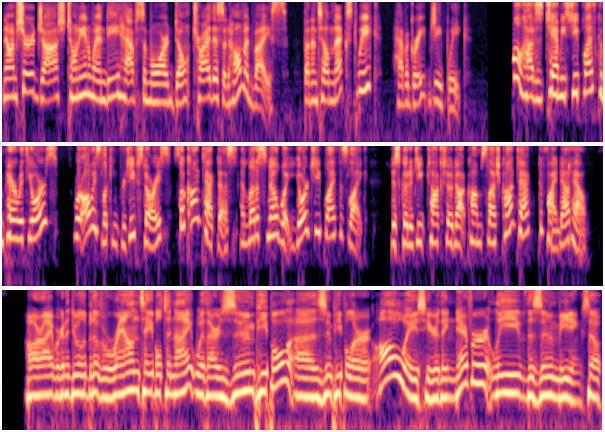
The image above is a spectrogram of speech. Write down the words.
Now, I'm sure Josh, Tony, and Wendy have some more don't try this at home advice. But until next week, have a great Jeep week. Well, how does Tammy's Jeep life compare with yours? We're always looking for Jeep stories, so contact us and let us know what your Jeep life is like. Just go to jeeptalkshow.com slash contact to find out how. All right, we're going to do a little bit of a roundtable tonight with our Zoom people. Uh, Zoom people are always here; they never leave the Zoom meeting, so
